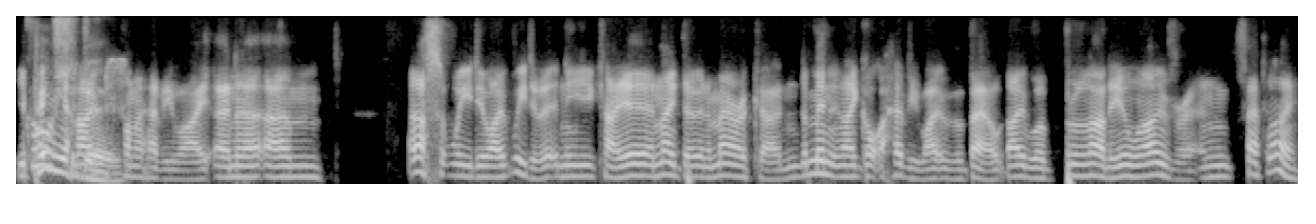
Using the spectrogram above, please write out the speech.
you pin your you hopes do. on a heavyweight, and uh, um, and that's what we do. We do it in the UK and they do it in America. And the minute they got a heavyweight with a belt, they were bloody all over it. And fair play.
